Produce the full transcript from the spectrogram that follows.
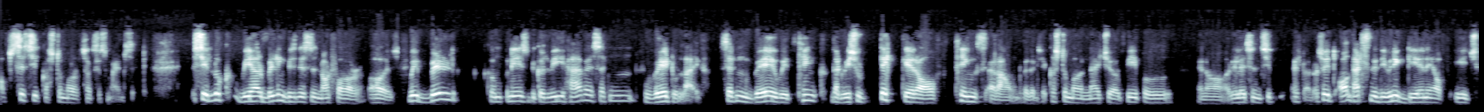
obsessive customer success mindset see, look, we are building businesses not for us. We build companies because we have a certain way to life, certain way we think that we should take care of things around, whether it's a customer, nature, people, you know, relationship, etc. So it all that's the, unique DNA of each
